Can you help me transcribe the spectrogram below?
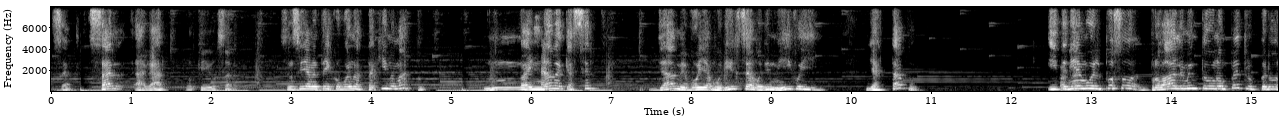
O sea, Sar, Agar, porque digo Sara, sencillamente dijo, bueno, hasta aquí nomás. pues. No hay nada que hacer. Ya me voy a morir, se va a morir mi hijo y ya está. pues. Y teníamos el pozo probablemente unos metros, pero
